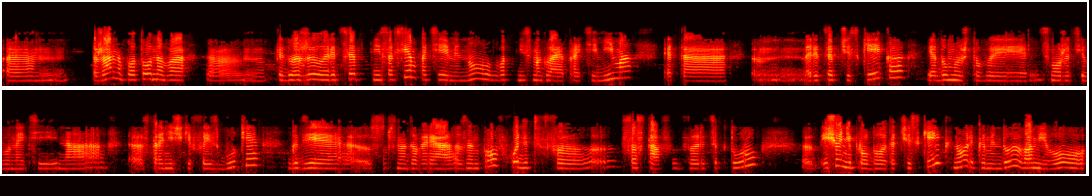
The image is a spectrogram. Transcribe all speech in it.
Эм, Жанна Платонова предложила рецепт не совсем по теме, но вот не смогла я пройти мимо. Это рецепт чизкейка. Я думаю, что вы сможете его найти на э, страничке в Фейсбуке, где, собственно говоря, ZenPro входит в состав, в рецептуру. Еще не пробовал этот чизкейк, но рекомендую вам его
